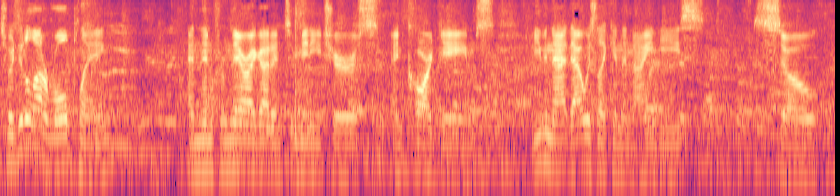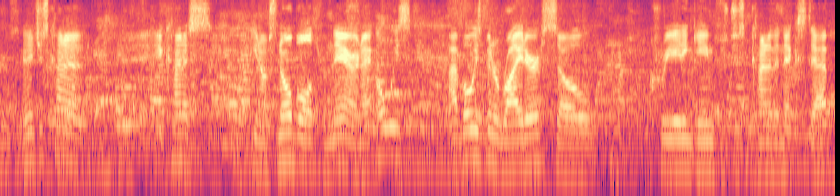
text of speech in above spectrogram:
So I did a lot of role playing, and then from there I got into miniatures and card games. Even that that was like in the 90s. So and it just kind of it kind of you know snowballed from there. And I always I've always been a writer, so creating games was just kind of the next step.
